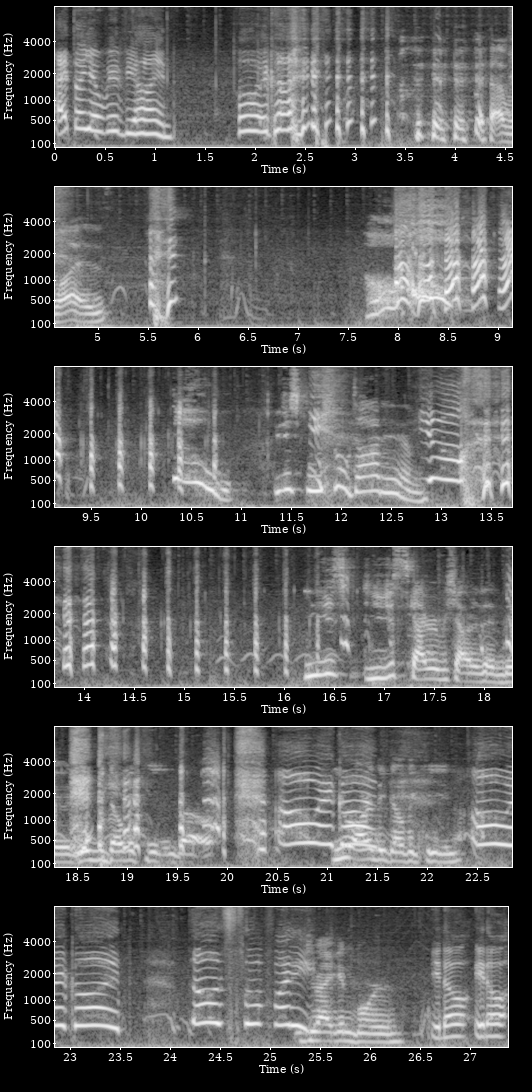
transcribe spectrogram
I thought you were way behind. Oh my god. I was. Oh! no! You just full throw got him. Yo! You just you just Skyrim shouted him, dude. You're the Dovahkiin, bro. Oh my god. You are the Dovahkiin. Oh my god! That was so funny. Dragonborn. You know, you know,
